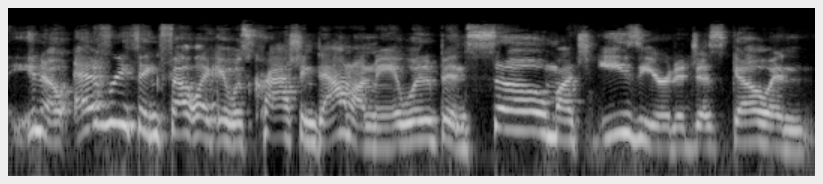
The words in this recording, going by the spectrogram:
you know, everything felt like it was crashing down on me. It would have been so much easier to just go and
